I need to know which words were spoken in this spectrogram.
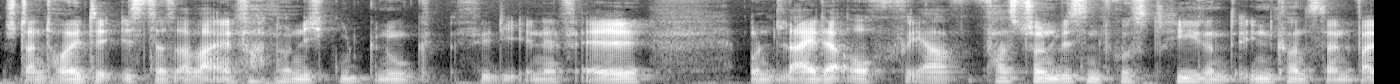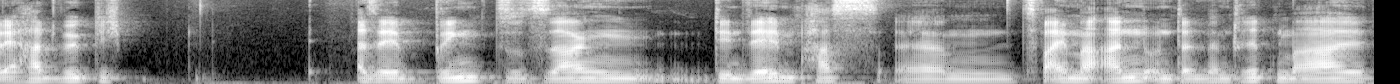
Stand heute ist das aber einfach noch nicht gut genug für die NFL und leider auch ja, fast schon ein bisschen frustrierend, inkonstant, weil er hat wirklich, also er bringt sozusagen denselben Pass ähm, zweimal an und dann beim dritten Mal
